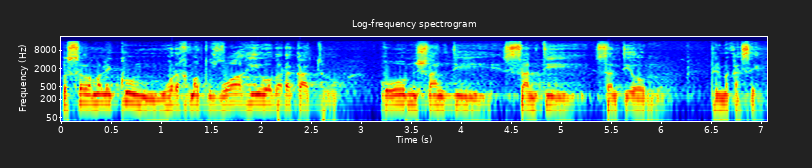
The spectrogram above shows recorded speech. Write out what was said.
Wassalamualaikum warahmatullahi wabarakatuh. Om Santi, Santi, Santi Om. Terima kasih.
